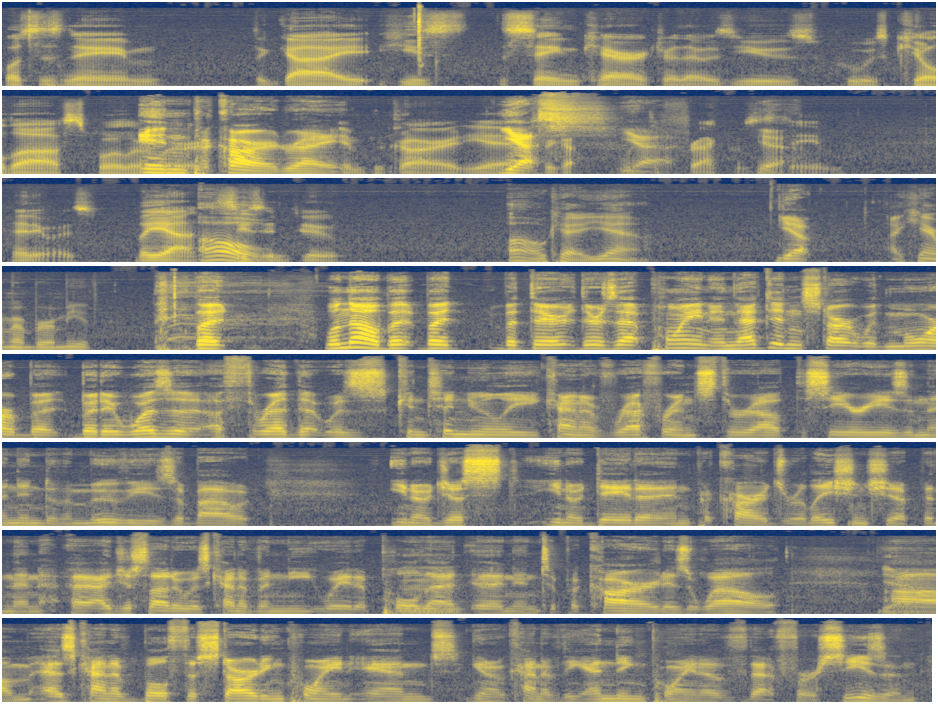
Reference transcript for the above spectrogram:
what's his name? The guy. He's the same character that was used, who was killed off. Spoiler In alert. Picard, right. In Picard, yeah. Yes, forgot what yeah, The frack was yeah. his name. Anyways, but yeah, Oh. season two. oh, okay, yeah. Yep. I can't remember him either. but well no but but but there there's that point and that didn't start with Moore but but it was a, a thread that was continually kind of referenced throughout the series and then into the movies about you know just you know data and picard's relationship and then i I just thought it was kind of a neat way to pull Mhm. that in into picard as well Yeah. um, as kind of both the starting point and you know kind of the ending point of that first season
